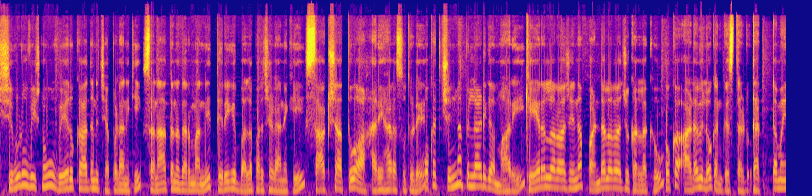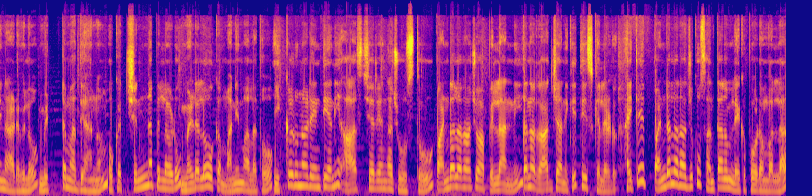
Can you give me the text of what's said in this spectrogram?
శివుడు విష్ణువు వేరు కాదని చెప్పడానికి సనాతన ధర్మాన్ని తిరిగి బలపరచడానికి సాక్షాత్తు ఆ హరిహర సుతుడే ఒక చిన్న పిల్లాడిగా మారి కేరళ రాజైన పండలరాజు కళ్ళకు ఒక అడవిలో కనిపిస్తాడు. దట్టమైన అడవిలో మిట్ట మధ్యాహ్నం ఒక చిన్న పిల్లాడు మెడలో ఒక మణిమాలతో ఇక్కడున్నాడేంటి అని ఆశ్చర్యంగా చూస్తూ పండలరాజు ఆ పిల్లాన్ని తన రాజ్యానికి తీసుకెళ్ళాడు అయితే పండలరాజుకు సంతానం లేకపోవడం వల్ల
